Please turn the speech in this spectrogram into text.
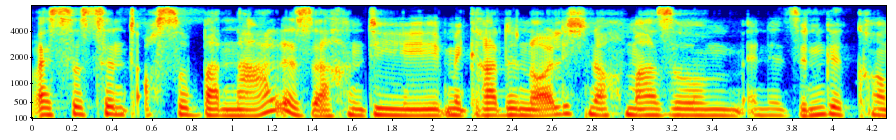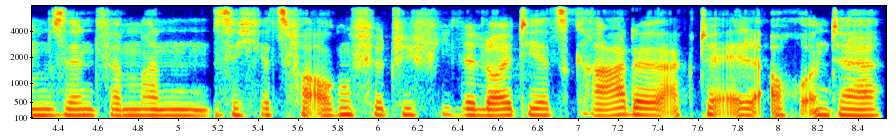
weißt du, das sind auch so banale Sachen, die mir gerade neulich noch mal so in den Sinn gekommen sind, wenn man sich jetzt vor Augen führt, wie viele Leute jetzt gerade aktuell auch unter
